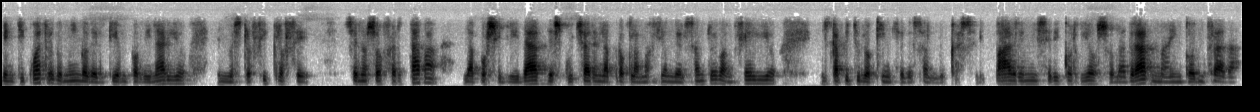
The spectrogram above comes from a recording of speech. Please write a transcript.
24 domingo del tiempo ordinario, en nuestro ciclo C, se nos ofertaba la posibilidad de escuchar en la proclamación del Santo Evangelio el capítulo 15 de San Lucas. El Padre misericordioso, la drama encontrada,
